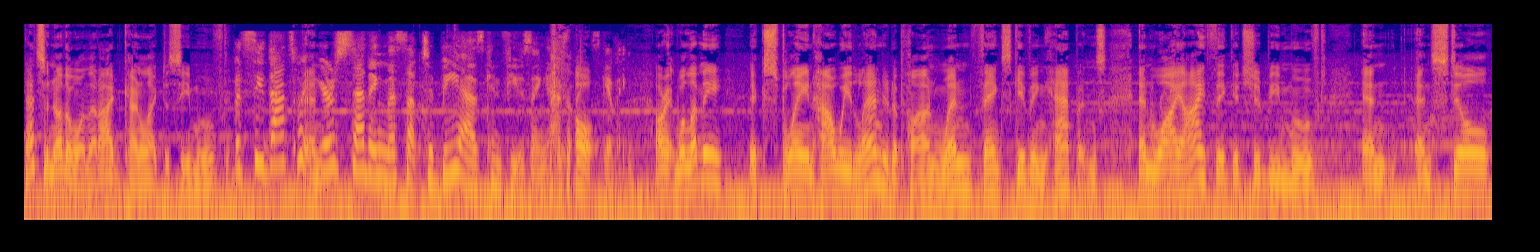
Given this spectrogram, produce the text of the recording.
That's another one that I'd kind of like to see moved. But see, that's what And- you're setting this up to be as confusing as Oh. Thanksgiving. All right, well, let me explain how we landed upon when Thanksgiving happens and why I think it should be moved and and still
